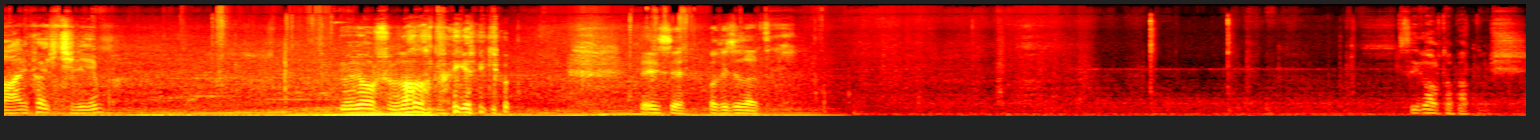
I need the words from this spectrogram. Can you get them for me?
Harika işçiliğim. Görüyorsunuz anlatmaya gerek yok. Neyse bakacağız artık. Sigorta patlamış.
